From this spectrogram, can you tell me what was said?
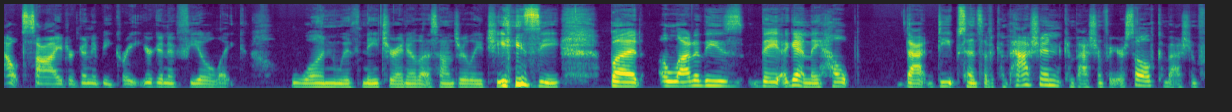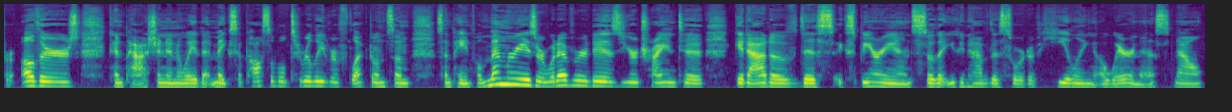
outside are going to be great. You're going to feel like one with nature. I know that sounds really cheesy, but a lot of these they again, they help that deep sense of compassion, compassion for yourself, compassion for others, compassion in a way that makes it possible to really reflect on some some painful memories or whatever it is you're trying to get out of this experience so that you can have this sort of healing awareness. Now,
